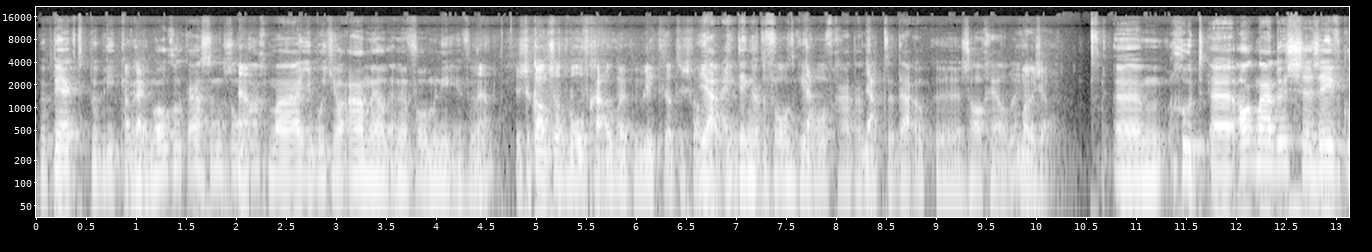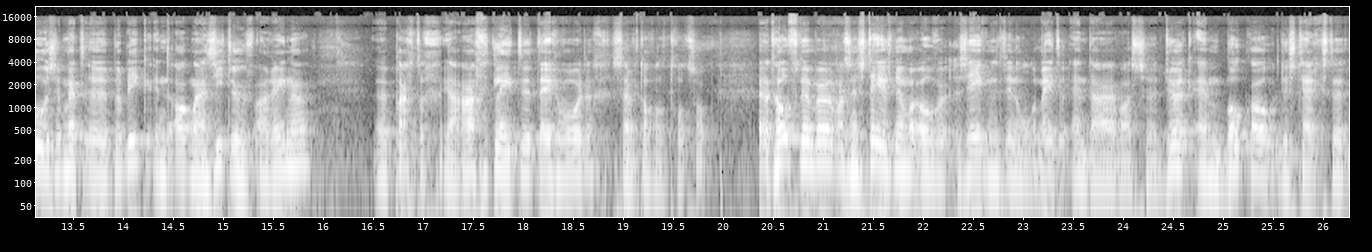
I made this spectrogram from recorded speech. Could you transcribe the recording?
beperkt publiek okay. uh, mogelijk aanstaande zondag. Maar je moet je wel aanmelden en een formulier invullen. Ja. Dus de kans dat Wolf gaat ook met publiek, dat is wel Ja, ik denk dat de volgende keer Wolf gaat, dat het uh, daar ook uh, zal gelden. Mooi zo. Um, goed, Alkmaar dus, zeven koersen met publiek in de Alkmaar Zieturf Arena. prachtig ja, aangekleed tegenwoordig, daar zijn we toch wel trots op. Het hoofdnummer was een steersnummer over 2700 meter. En daar was eh, Dirk en Boko de sterkste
